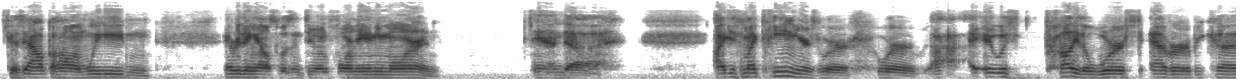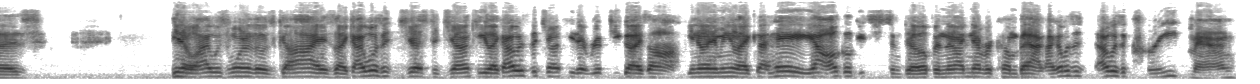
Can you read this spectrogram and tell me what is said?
because alcohol and weed and everything else wasn't doing for me anymore, and and uh, I just my teen years were were I, it was probably the worst ever because you know I was one of those guys like I wasn't just a junkie like I was the junkie that ripped you guys off you know what I mean like uh, hey yeah I'll go get you some dope and then I'd never come back like I was a, I was a creep man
